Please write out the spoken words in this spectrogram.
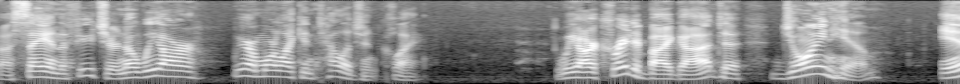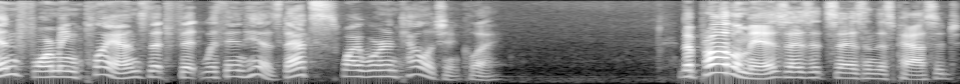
uh, say in the future. No, we are, we are more like intelligent clay. We are created by God to join Him in forming plans that fit within His. That's why we're intelligent clay. The problem is, as it says in this passage,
